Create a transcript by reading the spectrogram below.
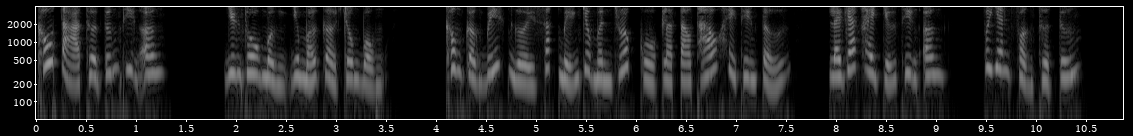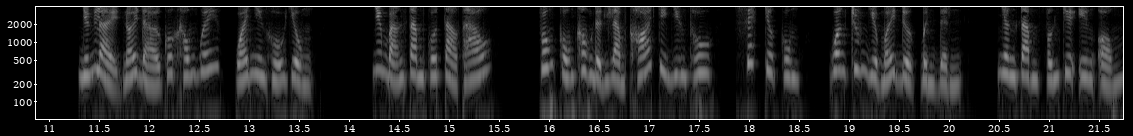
Khấu tạ thừa tướng Thiên Ân. Dương Thu mừng như mở cờ trong bụng. Không cần biết người sắc miễn cho mình rốt cuộc là Tào Tháo hay Thiên Tử, lại gác hai chữ Thiên Ân với danh phận thừa tướng. Những lời nói đỡ của Khống Quế quả nhiên hữu dụng, nhưng bản tâm của Tào Tháo vốn cũng không định làm khó cho Dương Thu, xét cho cùng, quan Trung vừa mới được bình định, nhân tâm vẫn chưa yên ổn.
